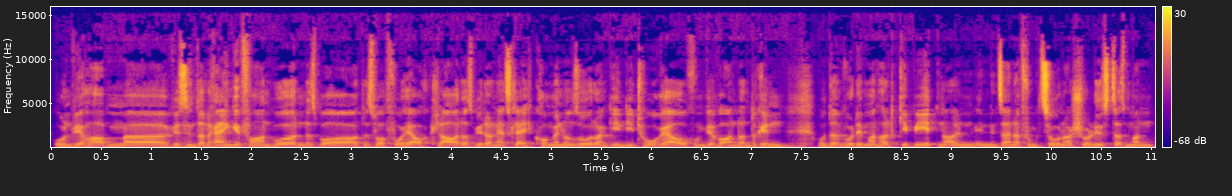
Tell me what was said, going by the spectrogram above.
und wir haben, äh, wir sind dann reingefahren worden. Das war, das war vorher auch klar, dass wir dann jetzt gleich kommen und so. Dann gehen die Tore auf und wir waren dann drin und dann wurde man halt gebeten in, in seiner Funktion als Journalist, dass man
